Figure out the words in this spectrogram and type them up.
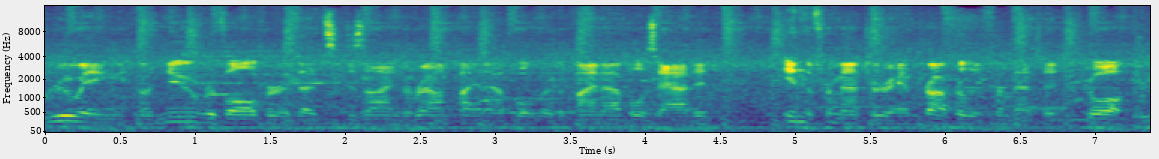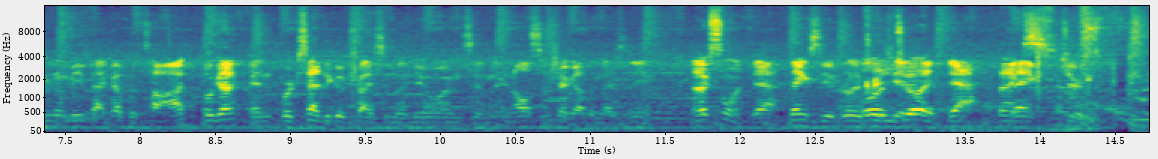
brewing a new revolver that's designed around pineapple, where the pineapple is added in the fermenter and properly fermented. Cool. We're gonna meet back up with Todd. Okay. And we're excited to go try some of the new ones and, and also check out the mezzanine. Excellent. Yeah. Thanks, dude. Really Well, appreciate enjoy. it. Yeah. Thanks. Cheers.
